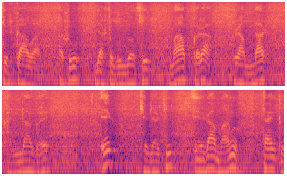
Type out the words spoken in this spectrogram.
चिरका आवाज असो जास्त बोललो असेल माफ करा. रामदास खंडागळे. एक खेड्याची एडा माणूस. थँक्यू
